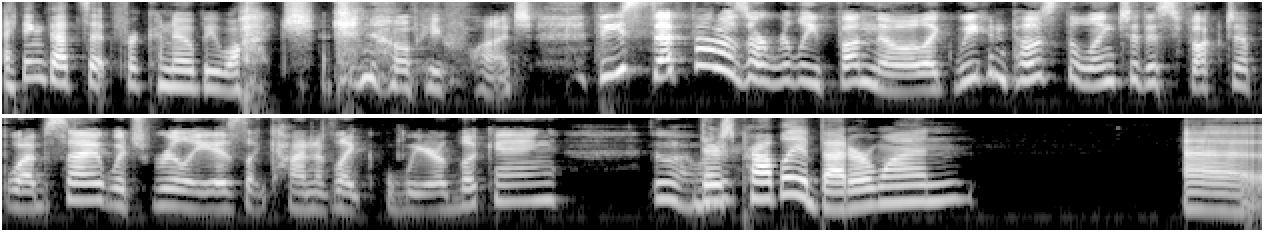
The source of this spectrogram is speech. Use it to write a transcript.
I think that's it for Kenobi Watch. Kenobi watch. These set photos are really fun though. Like we can post the link to this fucked up website, which really is like kind of like weird looking. Ooh, wonder- There's probably a better one uh,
